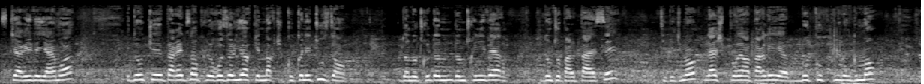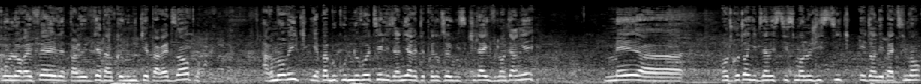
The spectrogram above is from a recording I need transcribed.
ce qui est arrivé il y a un mois. Et donc, euh, par exemple, Roselier, qui est une marque qu'on connaît tous dans, dans, notre, dans, notre univers, dont on parle pas assez, typiquement, là, je pourrais en parler beaucoup plus longuement qu'on l'aurait fait par le biais d'un communiqué, par exemple. Armoric, il n'y a pas beaucoup de nouveautés. Les dernières étaient présentées au Whisky Live l'an dernier mais Entre-temps, il y a des investissements logistiques et dans les bâtiments.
